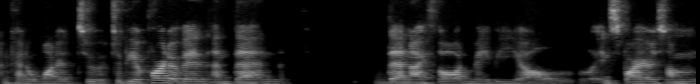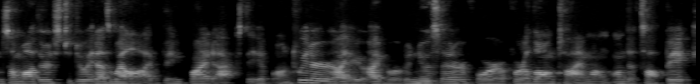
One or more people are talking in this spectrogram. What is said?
and kind of wanted to to be a part of it and then then I thought maybe I'll inspire some some others to do it as well. I've been quite active on Twitter. I, I wrote a newsletter for for a long time on, on the topic.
